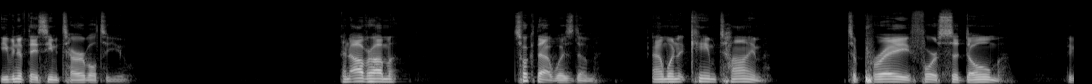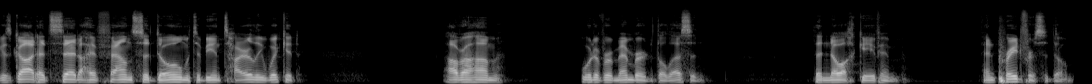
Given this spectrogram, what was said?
even if they seem terrible to you. And Abraham took that wisdom, and when it came time to pray for Sodom, because God had said, I have found Sodom to be entirely wicked, Abraham would have remembered the lesson that Noah gave him and prayed for Sodom.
